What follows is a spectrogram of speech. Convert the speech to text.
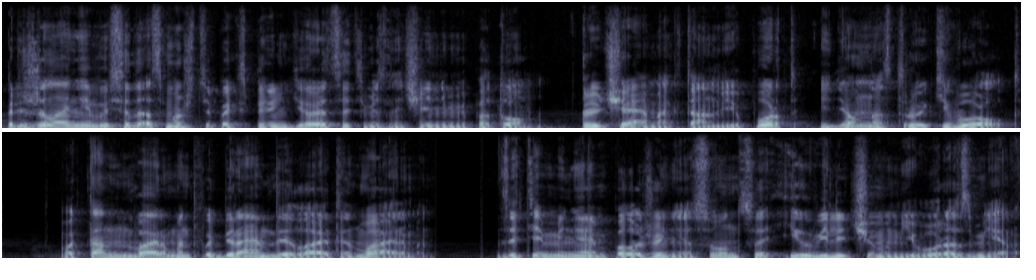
При желании вы всегда сможете поэкспериментировать с этими значениями потом. Включаем Octane Viewport, идем в настройки World. В Octane Environment выбираем Daylight Environment. Затем меняем положение солнца и увеличиваем его размер.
